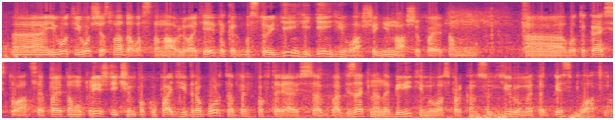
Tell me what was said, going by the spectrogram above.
э, и вот его сейчас надо восстанавливать, а это как бы стоит деньги, деньги ваши, не наши, поэтому э, вот такая ситуация. Поэтому прежде чем покупать гидроборд, повторяюсь, об- обязательно наберите, мы вас проконсультируем, это бесплатно.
